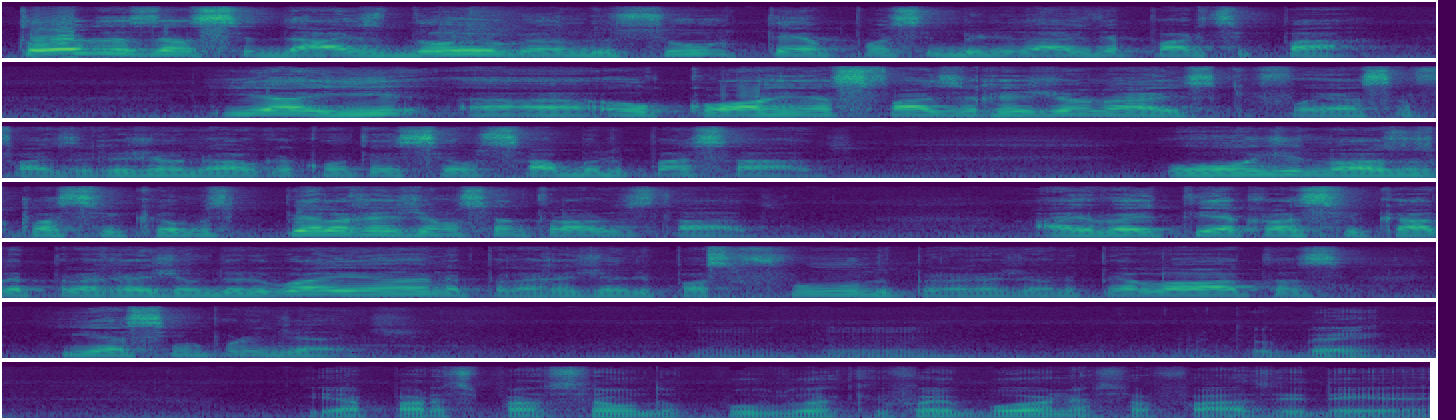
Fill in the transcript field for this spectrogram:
Todas as cidades do Rio Grande do Sul têm a possibilidade de participar. E aí uh, ocorrem as fases regionais, que foi essa fase regional que aconteceu sábado passado, onde nós nos classificamos pela região central do estado. Aí vai ter a classificada pela região do Uruguaiana, pela região de Passo Fundo, pela região de Pelotas, e assim por diante. Uhum. Muito bem. E a participação do público aqui foi boa nessa fase de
